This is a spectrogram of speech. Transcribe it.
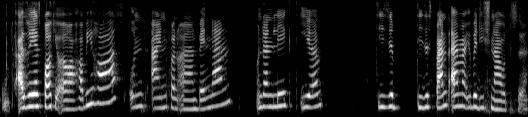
gut. Also jetzt braucht ihr eure Hobbyhorse und einen von euren Bändern. Und dann legt ihr diese, dieses Band einmal über die Schnauze.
